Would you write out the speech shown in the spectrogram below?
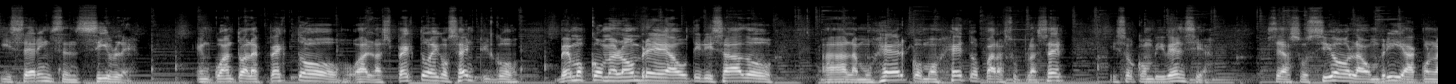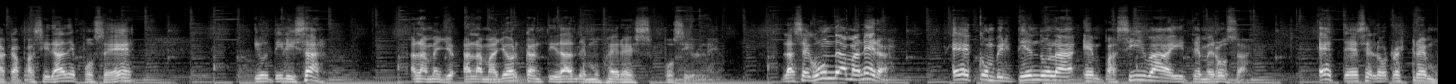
y ser insensible. En cuanto al aspecto o al aspecto egocéntrico, vemos como el hombre ha utilizado a la mujer como objeto para su placer y su convivencia se asoció la hombría con la capacidad de poseer y utilizar a la, mayor, a la mayor cantidad de mujeres posible. La segunda manera es convirtiéndola en pasiva y temerosa. Este es el otro extremo.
